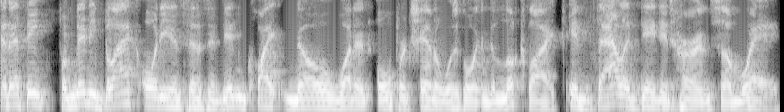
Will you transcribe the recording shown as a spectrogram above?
And I think for many Black audiences that didn't quite know what an Oprah channel was going to look like, it validated her in some way.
